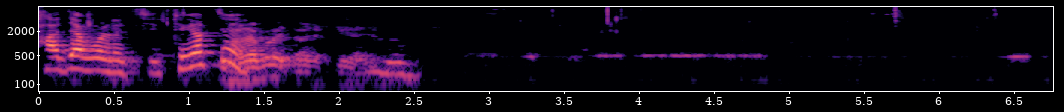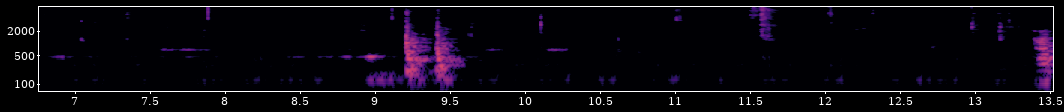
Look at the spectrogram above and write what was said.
ভাজা বলেছি ঠিক আছে? ভাজা বলেছ? আচ্ছা ঠিক আছে। হাত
